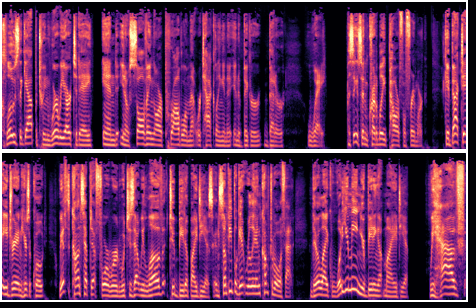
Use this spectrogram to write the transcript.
close the gap between where we are today and, you know, solving our problem that we're tackling in a, in a bigger, better way. I think it's an incredibly powerful framework. Okay, back to Adrian. Here's a quote. We have this concept at Forward, which is that we love to beat up ideas. And some people get really uncomfortable with that. They're like, what do you mean you're beating up my idea? We have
